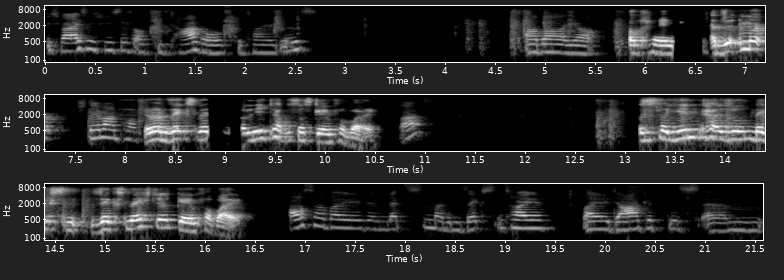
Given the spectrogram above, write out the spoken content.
ich weiß nicht, wie es das auf die Tage aufgeteilt ist. Aber ja. Okay. Also immer, Stell mal ein paar wenn man sechs Nächte überlebt hat, ist das Game vorbei. Was? Es ist bei jedem Teil so, nächsten, sechs Nächte, Game vorbei. Außer bei dem letzten, bei dem sechsten Teil, weil da gibt es, ähm,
